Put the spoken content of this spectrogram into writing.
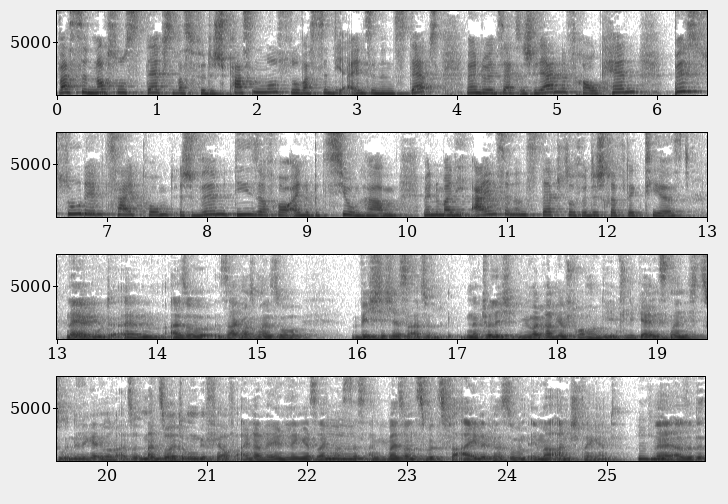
Was was sind noch so Steps, was für dich passen muss? So, was sind die einzelnen Steps? Wenn du jetzt sagst, ich lerne eine Frau kennen, bis zu dem Zeitpunkt, ich will mit dieser Frau eine Beziehung haben. Wenn du mal die einzelnen Steps so für dich reflektierst. Naja, gut, ähm, also sagen wir es mal so. Wichtig ist, also natürlich, wie wir gerade gesprochen haben, die Intelligenz, ne, nicht zu intelligent. Oder, also man sollte ungefähr auf einer Wellenlänge sein, mhm. was das angeht, weil sonst wird es für eine Person immer anstrengend. Mhm. Ne? Also das,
